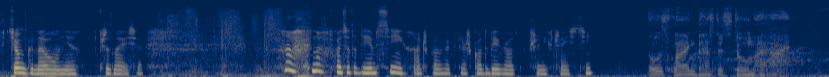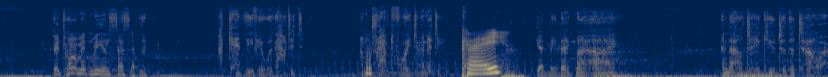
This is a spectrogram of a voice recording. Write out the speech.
Wciągnęło mnie, przyznaję się. Ach, no w końcu to DMC, aczkolwiek troszkę odbiega od poprzednich części. Those flying bastards stole my eye. They torment me incessantly. I can't leave here without it. I'm trapped for eternity. Okej. Get me back my eye, and I'll take you to the tower.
